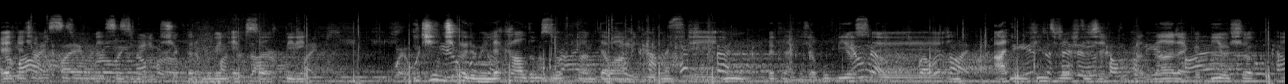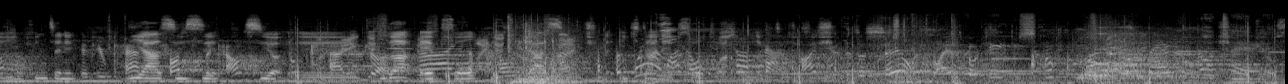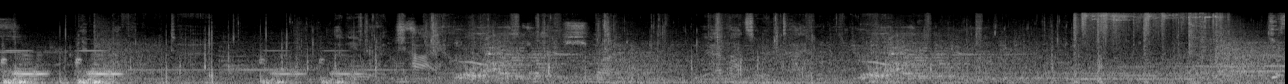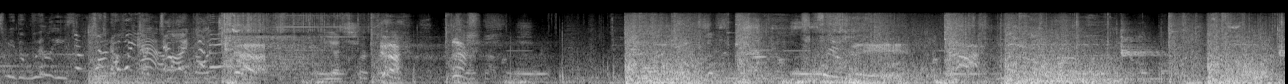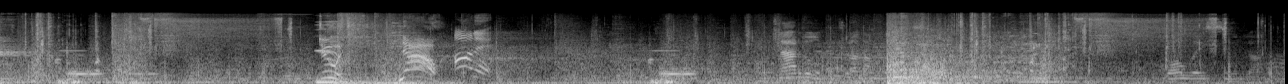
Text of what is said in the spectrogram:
Evet siz olmayı siz benim çocuklarım. Bugün episode 1'in ikinci bölümüyle kaldığımız noktadan devam ediyoruz. Ee, bakın arkadaşlar bu Bios e, in, Infinity Wolf diyecektim ben. Ne alaka? Bioshock e, Infinity'nin DLC'si e, bu da Absol DLC'nin içinde iki tane Absol var. Onu da bitireceğiz. Şimdi Bios. Kardeş. Do it! Now! On it! Nerede oğlum bütün adamlar? Vallahi sinirlendim.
